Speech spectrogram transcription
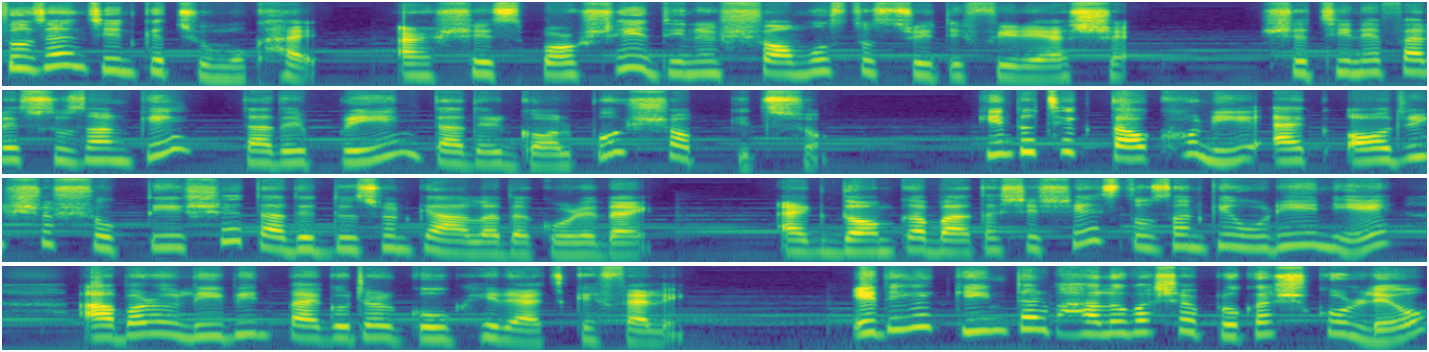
সুজান জিনকে চুমু খায়। আর সে স্পর্শে দিনের সমস্ত স্মৃতি ফিরে আসে। সে চিনে ফেলে সুজানকে, তাদের প্রেম, তাদের গল্প, সবকিছু। কিন্তু ঠিক তখনই এক অদৃশ্য শক্তি এসে তাদের দুজনকে আলাদা করে দেয়। এক দমকা বাতাস এসে সুজানকে উড়িয়ে নিয়ে আবারও লিভিন প্যাগোটার গভীরে আটকে ফেলে। এদিকে কিম তার ভালোবাসা প্রকাশ করলেও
